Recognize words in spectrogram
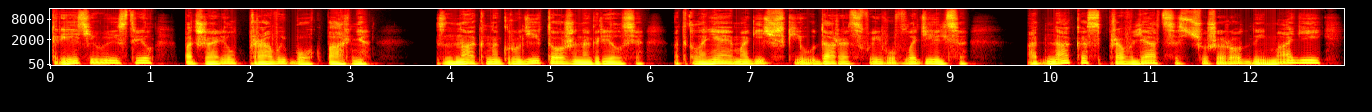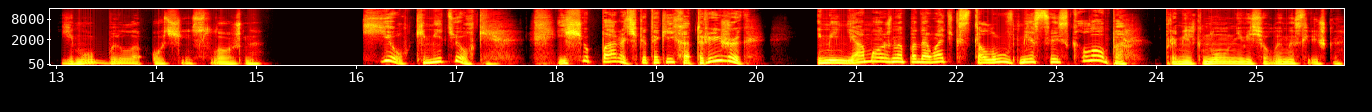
Третий выстрел поджарил правый бок парня. Знак на груди тоже нагрелся, отклоняя магические удары от своего владельца. Однако справляться с чужеродной магией ему было очень сложно. «Елки-метелки! Еще парочка таких отрыжек, и меня можно подавать к столу вместо эскалопа!» — промелькнул невеселый мыслишка.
